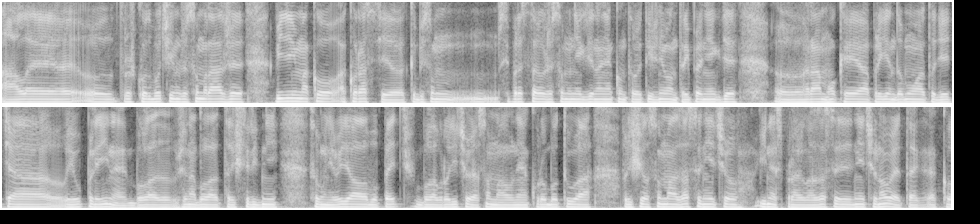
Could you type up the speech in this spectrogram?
Ale e, trošku odbočím, že som rád, že vidím, ako, ako rastie. Keby som si predstavil, že som niekde na nejakom trojtýždňovom tripe niekde, e, hrám hokej a prídem domov a to dieťa je úplne iné. Bola, žena bola 3-4 dní, som mu nevidel, alebo 5, bola v rodičov, ja som mal nejakú robotu a prišiel som a zase niečo iné spravil a zase niečo nové tak ako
